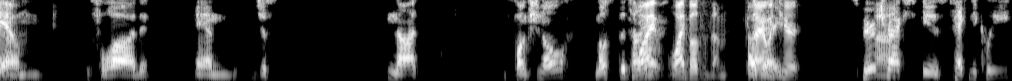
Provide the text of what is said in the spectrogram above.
Damn. um flawed and just not functional most of the time. Why? Why both of them? Because I always Okay. hear. Spirit Uh, Tracks is technically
